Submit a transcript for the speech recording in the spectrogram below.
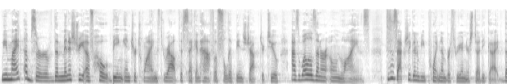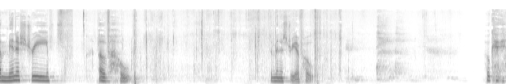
we might observe the ministry of hope being intertwined throughout the second half of Philippians chapter 2, as well as in our own lines. This is actually going to be point number three on your study guide the ministry of hope. The ministry of hope. Okay.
